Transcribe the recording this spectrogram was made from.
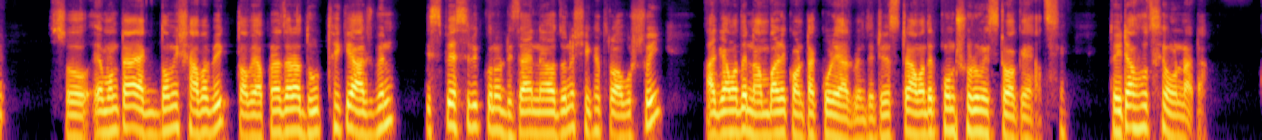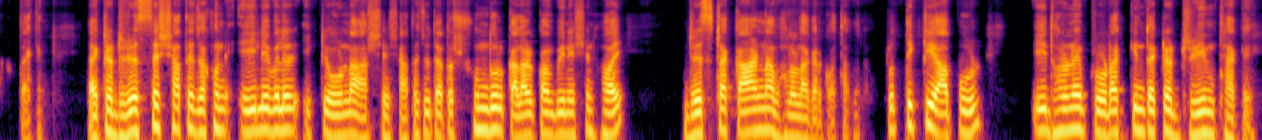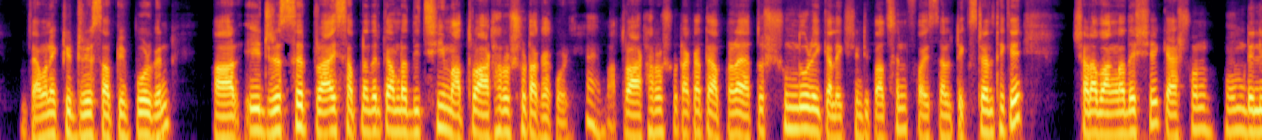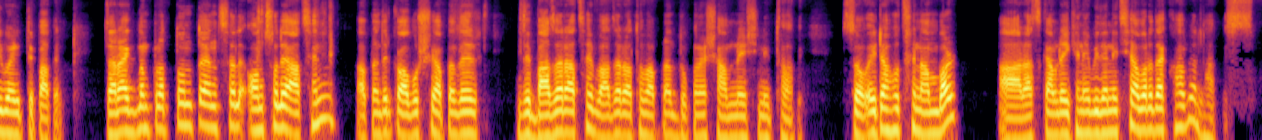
সো এমনটা একদমই স্বাভাবিক। তবে আপনারা যারা দূর থেকে আসবেন স্পেসিফিক কোনো ডিজাইন নেওয়ার জন্য সেক্ষেত্রে অবশ্যই আগে আমাদের নাম্বারে কন্ট্যাক্ট করে আসবেন যে ড্রেসটা আমাদের কোন শোরুম স্টকে আছে। তো এটা হচ্ছে ওড়নাটা। দেখেন। একটা ড্রেসের সাথে যখন এই লেভেলের একটি ওড়না আসে, সাথে যদি এত সুন্দর কালার কম্বিনেশন হয়, ড্রেসটা কার না ভালো লাগার কথা প্রত্যেকটি আপুর এই ধরনের প্রোডাক্ট কিন্তু একটা ড্রিম থাকে। যেমন একটি ড্রেস আপনি পরবেন, আর এই ড্রেসের প্রাইস আপনাদেরকে আমরা দিচ্ছি মাত্র আঠারোশো টাকা করে। হ্যাঁ মাত্র আঠারোশো টাকাতে আপনারা এত সুন্দর এই কালেকশনটি পাচ্ছেন ফয়সাল টেক্সটাইল থেকে। সারা বাংলাদেশে ক্যাশ অন হোম ডেলিভারিতে পাবেন। যারা একদম প্রত্যন্ত অঞ্চলে অঞ্চলে আছেন, আপনাদেরকে অবশ্যই আপনাদের যে বাজার আছে, বাজার অথবা আপনার দোকানের সামনে এসে নিতে হবে। সো এটা হচ্ছে নাম্বার আর আজকে আমরা এখানে বিদায় নিচ্ছি। আবার দেখা হবে। আল্লাহ হাফিজ।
